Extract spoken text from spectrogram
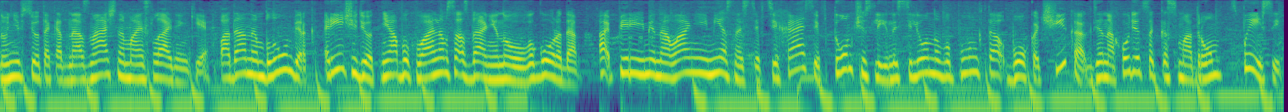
Но не все так однозначно, мои сладенькие. По данным Bloomberg, речь идет не о буквальном создании нового города, а о переименовании местности в Техасе, в том числе и населенного пункта Бока-Чика, где находится космодром SpaceX.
